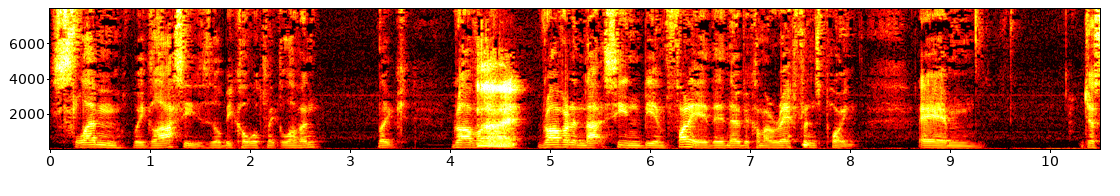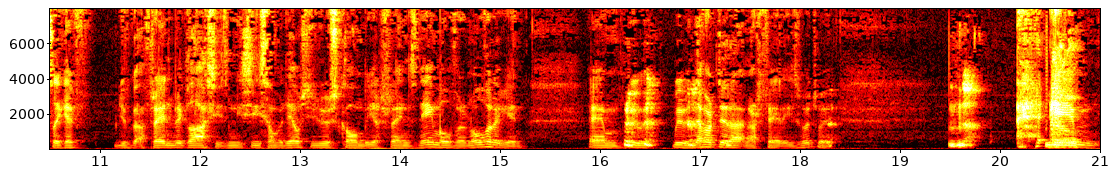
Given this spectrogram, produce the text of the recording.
slim with glasses, they'll be called McLovin. Like rather than rather than that scene being funny, they now become a reference point. Um, just like if you've got a friend with glasses and you see somebody else, you just call them by your friend's name over and over again. Um, we would we would never do that in our thirties, would we? No. um,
